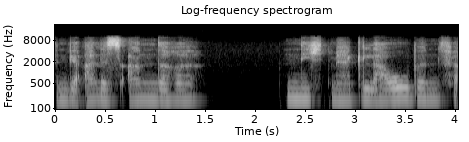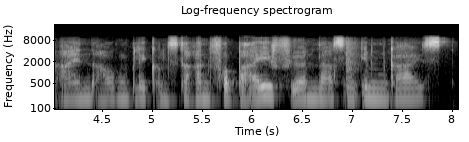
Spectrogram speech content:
wenn wir alles andere nicht mehr glauben für einen Augenblick, uns daran vorbeiführen lassen im Geist.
